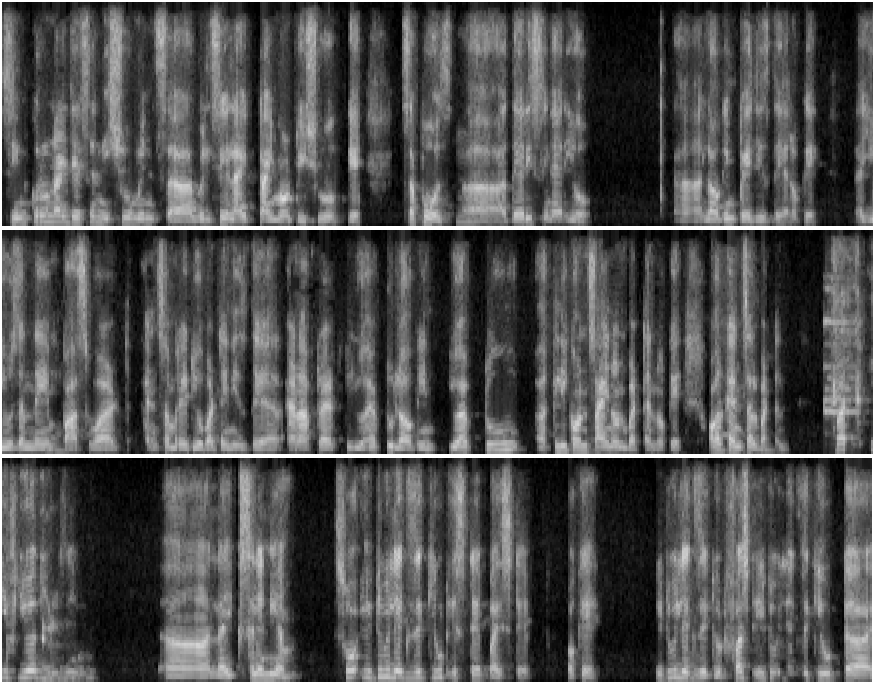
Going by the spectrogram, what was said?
Synchronization issue means uh, we'll say like timeout issue. Okay, suppose Mm. uh, there is scenario uh, login page is there okay a username Yeah. password and some radio button is there and after that you have to log in you have to uh, click on sign on button okay or cancel button but if you are using uh, like selenium. So it will execute step by step. Okay? It will execute. First it will execute uh,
